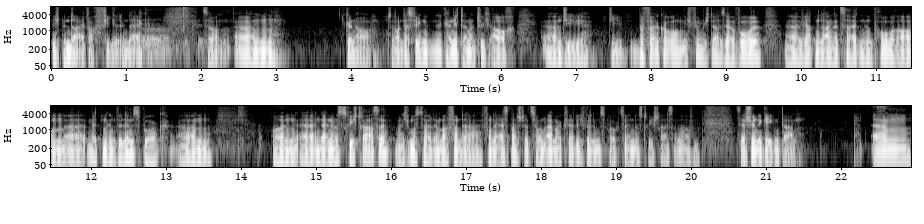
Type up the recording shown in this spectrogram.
ich bin da einfach viel in der Ecke. Ah, okay. So, ähm, genau. So, und deswegen kenne ich dann natürlich auch die, die Bevölkerung. Ich fühle mich da sehr wohl. Äh, wir hatten lange Zeit einen Proberaum äh, mitten in Wilhelmsburg. Ähm, und äh, in der Industriestraße. Und ich musste halt immer von der, von der S-Bahn-Station einmal quer durch Wilhelmsburg zur Industriestraße laufen. Sehr schöne Gegend da. Ähm,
